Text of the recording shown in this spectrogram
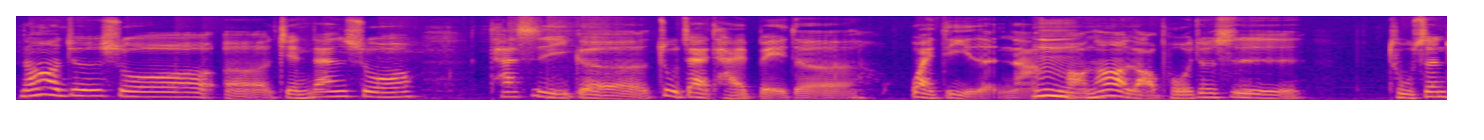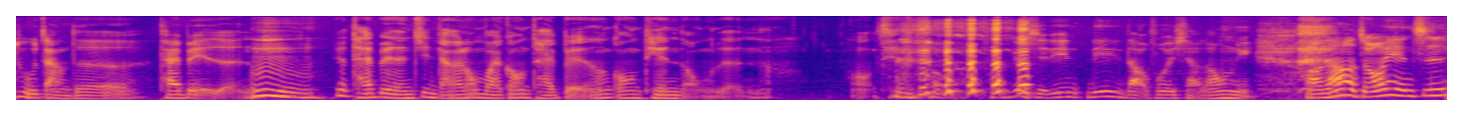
然后就是说，呃，简单说，他是一个住在台北的外地人呐、嗯。哦，然后老婆就是土生土长的台北人，嗯，因为台北人进打个龙白宫，台北人攻天龙人呢、哦，天龙，就是你你老婆的小龙女。好，然后总而言之，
